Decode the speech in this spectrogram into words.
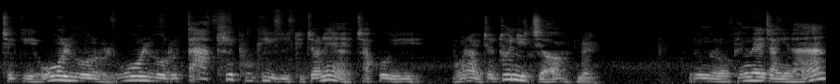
저기 5월 6월 5월 6월을 딱히 보기 있기 전에 자꾸 이 뭐라 그러죠 눈 있죠 네. 눈으로 백내장이나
